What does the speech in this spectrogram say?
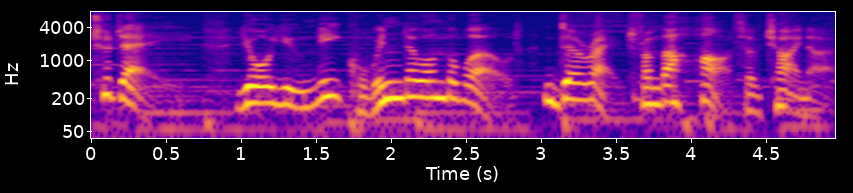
Today, your unique window on the world, direct from the heart of China.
